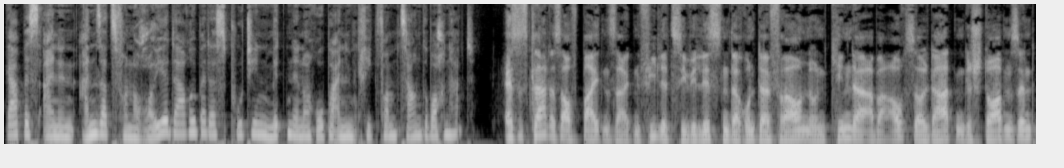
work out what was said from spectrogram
Gab es einen Ansatz von Reue darüber, dass Putin mitten in Europa einen Krieg vom Zaun gebrochen hat? Es ist klar, dass auf beiden Seiten viele Zivilisten, darunter Frauen und Kinder, aber auch Soldaten gestorben sind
